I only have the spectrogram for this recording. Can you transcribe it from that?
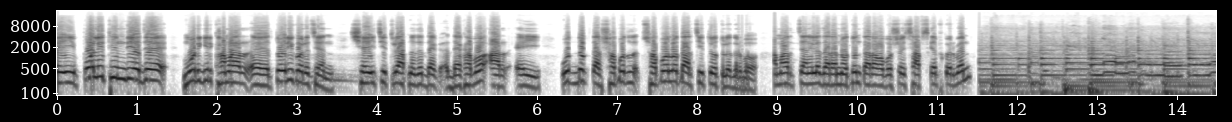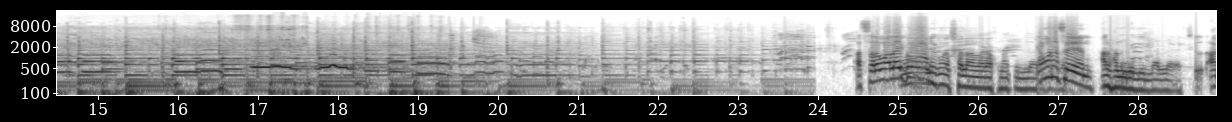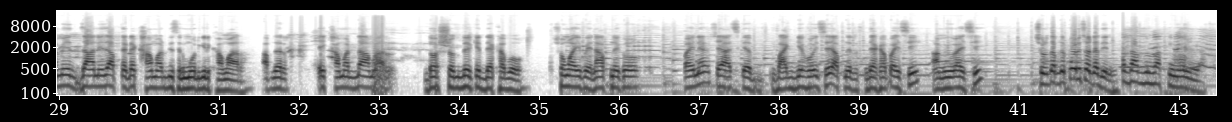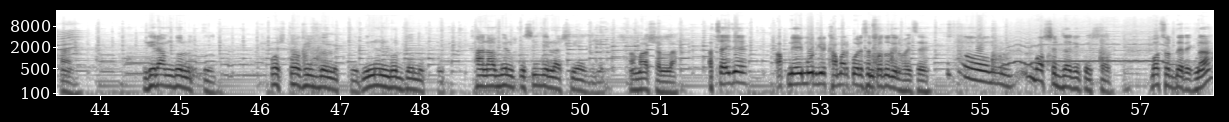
এই পলিথিন দিয়ে যে মুরগির খামার তৈরি করেছেন, সেই চিত্র আপনাদের দেখাবো। আর এই উদ্যোক্তার সফলতার চিত্র তুলে ধরবো। আমার চ্যানেলে যারা নতুন তারা অবশ্যই সাবস্ক্রাইব করবেন। আসসালামু আলাইকুম। ওয়ালাইকুম আসসালাম রহমতুল্লাহ। কেমন আছেন? আলহামদুলিল্লাহ আল্লাহ আমি জানি যে আপনি একটা খামার দিয়েছেন মুরগির খামার। আপনার এই খামারটা আমার দর্শকদেরকে দেখাবো। সময় পাই না। আপনাকেও পাই না। সে আজকে ভাগ্যে হয়েছে আপনার দেখা পাইছি আমিও আইছি। শুরুতে আপনার পরিচয়টা দিন। আব্দুল বাকি মোল্লা। হ্যাঁ। গ্রাম Daulatpur post office Daulatpur union board Daulatpur থানা বেলকুচি জেলা সিরাজগঞ্জ। মাশাল্লাহ আচ্ছা এই যে আপনি এই মুরগির খামার করেছেন কতদিন হয়েছে? ও বছর ধরে কইছে বছর দেড়েক না?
